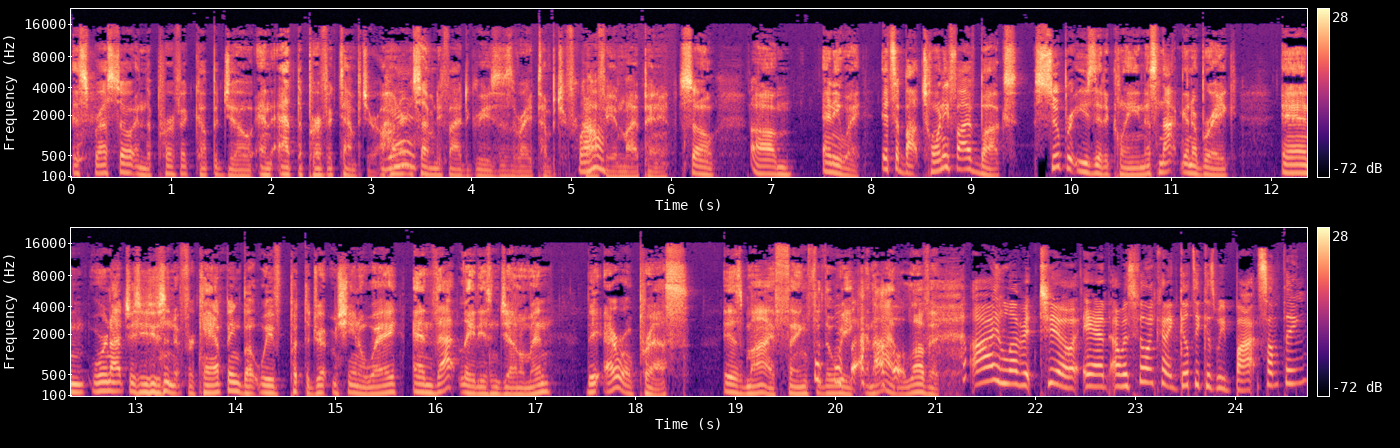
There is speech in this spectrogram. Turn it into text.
espresso and the perfect cup of Joe, and at the perfect temperature. 175 degrees is the right temperature for Wow. coffee, in my opinion. So, um, anyway, it's about 25 bucks. Super easy to clean. It's not going to break. And we're not just using it for camping, but we've put the drip machine away. And that, ladies and gentlemen, the AeroPress is my thing for the week, and I love it. I love it too. And I was feeling kind of guilty because we bought something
